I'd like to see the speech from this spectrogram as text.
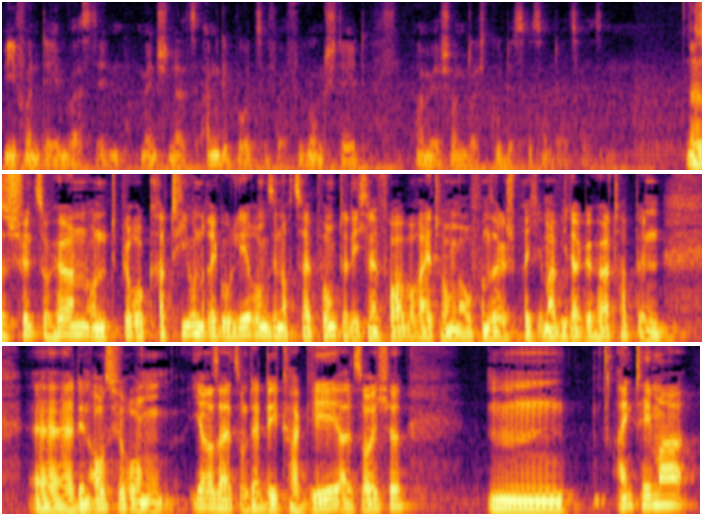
wie von dem, was den Menschen als Angebot zur Verfügung steht, haben wir schon ein recht gutes Gesundheitswesen. Das ist schön zu hören und Bürokratie und Regulierung sind auch zwei Punkte, die ich in der Vorbereitung auf unser Gespräch immer wieder gehört habe in äh, den Ausführungen Ihrerseits und der DKG als solche. Mm, ein Thema,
